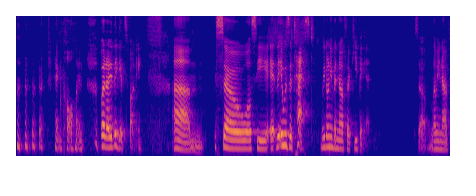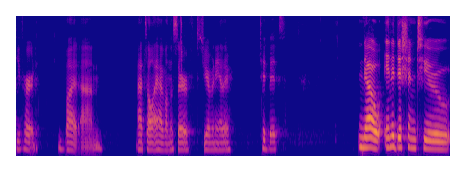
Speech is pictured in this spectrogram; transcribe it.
and Colin. But I think it's funny. Um, so we'll see. It, it was a test. We don't even know if they're keeping it. So let me know if you've heard. But um, that's all I have on the serve. Did you have any other tidbits? No, in addition to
